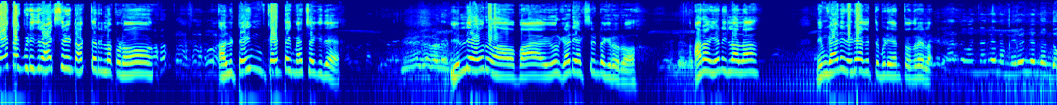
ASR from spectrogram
ಲೇಟ್ ಆಗಿಬಿಟ್ಟಿದ್ರೆ ಆಕ್ಸಿಡೆಂಟ್ ಆಗ್ತಾರಿಲ್ಲ ಕೊಡು. ಅಲ್ಲಿ ಟೈಮ್ ಕರೆಕ್ಟಾಗಿ ಮ್ಯಾಚ್ ಆಗಿದೆ. ಎಲ್ಲಿ ಅವರು? ಬಾ ಇವ್ರ ಗಾಡಿ ಆಕ್ಸಿಡೆಂಟ್ ಆಗಿರೋರು. ಆರಾಮ್ ಏನಿಲ್ಲ ಅಲ್ಲ? ನಿಮ್ಮ ಗಾಡಿ ರೆಡಿ ಆಗುತ್ತೆ ಬಿಡಿ ಏನು ತೊಂದರೆ ಇಲ್ಲ. ಒಂದಂದ್ರೆ ನಮ್ ನಿರಂಜನ್ ಒಂದು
